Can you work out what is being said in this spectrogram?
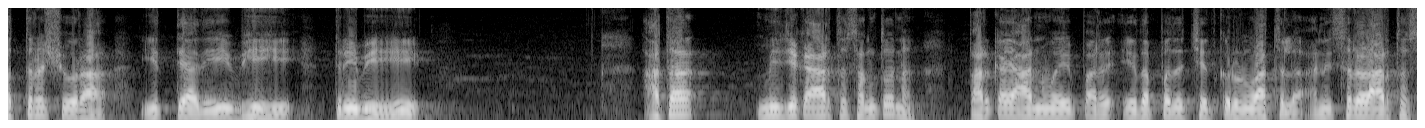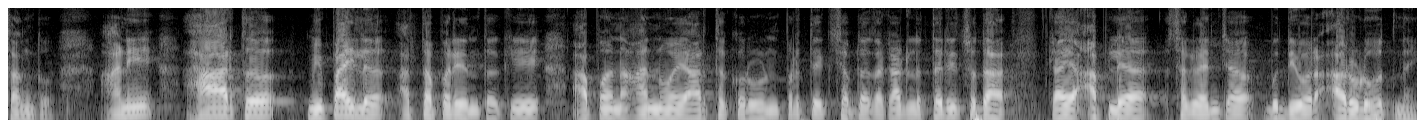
अत्र शूरा इत्यादीभिः त्रिभिः। आता मी जे काय अर्थ सांगतो ना फार काही अन्वय फार एकदा पदच्छेद करून वाचलं आणि सरळ अर्थ सांगतो. आणि हा अर्थ मी पाहिलं आत्तापर्यंत की आपण अन्वय अर्थ करून प्रत्येक शब्दाचा काढलं तरीसुद्धा काही आपल्या सगळ्यांच्या बुद्धीवर आरूढ होत नाही.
